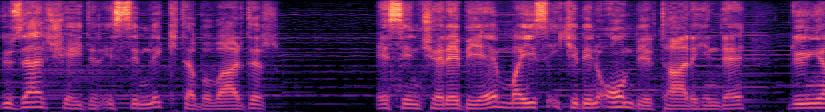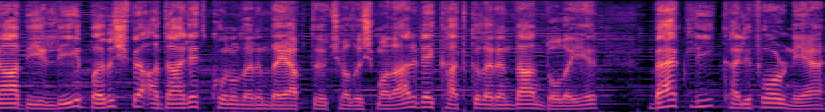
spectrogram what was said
Güzel Şeydir isimli kitabı vardır. Esin Çelebi'ye Mayıs 2011 tarihinde Dünya Birliği, barış ve adalet konularında yaptığı çalışmalar ve katkılarından dolayı Berkeley, Kaliforniya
